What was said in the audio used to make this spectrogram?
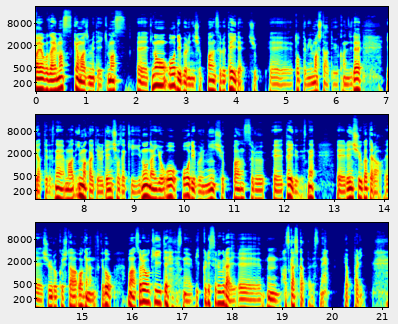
おはようございます。今日も始めていきます。えー昨日、 Audible に出版するテイで、えー撮ってみましたという感じでやってですね、まあ、今書いている電子書籍の内容を Audible に出版する、えーテイでですね、えー練習がてら、え収録したわけなんですけど、まあ、それを聞いてですね、びっくりするぐらい、えうん、恥ずかしかったですね。やっぱり。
